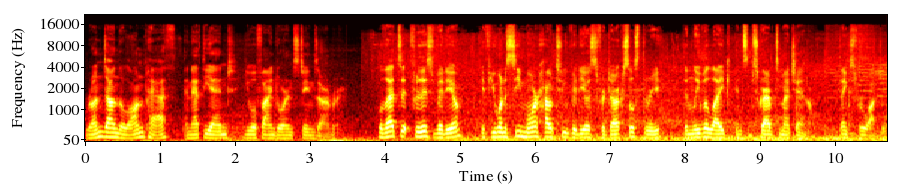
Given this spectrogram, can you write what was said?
Run down the long path, and at the end, you will find Ornstein's armor. Well that's it for this video. If you want to see more how-to videos for Dark Souls 3, then leave a like and subscribe to my channel. Thanks for watching.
